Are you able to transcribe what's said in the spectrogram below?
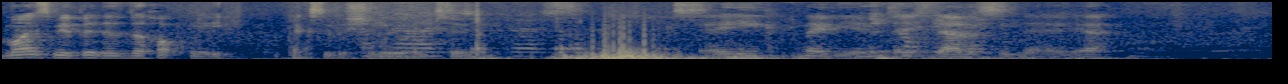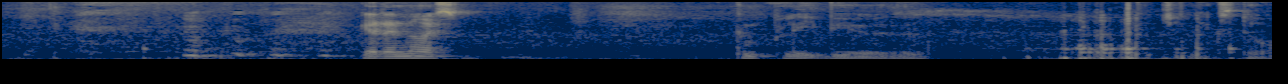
Reminds me a bit of the Hockney exhibition we No, went to. Yeah, he maybe He imitated copied Alison there, yeah. Get a nice complete view of the picture next door.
